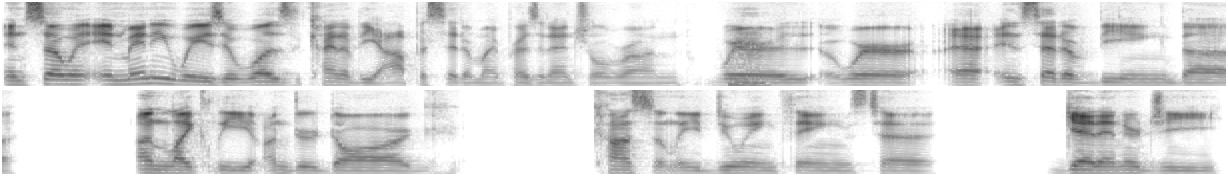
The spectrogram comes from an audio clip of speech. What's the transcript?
And so, in, in, many ways, it was kind of the opposite of my presidential run, where mm. where uh, instead of being the unlikely underdog, constantly doing things to get energy,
